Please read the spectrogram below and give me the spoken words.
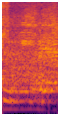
should be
